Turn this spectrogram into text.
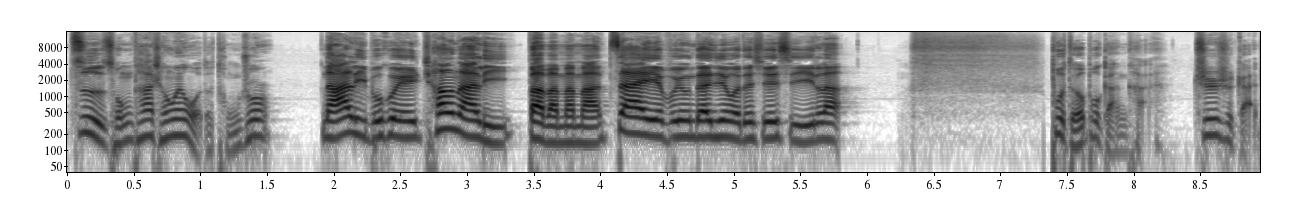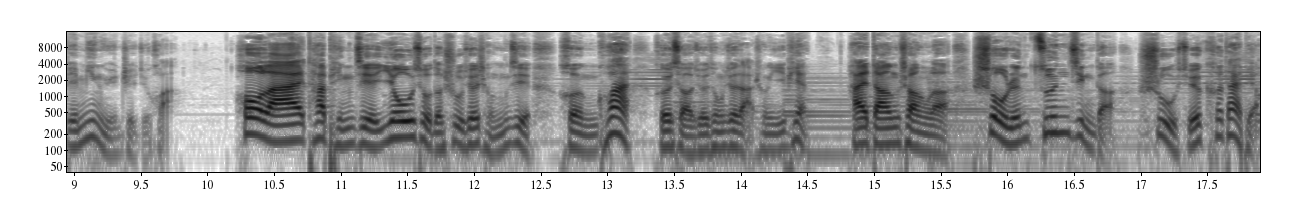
自从他成为我的同桌，哪里不会抄哪里，爸爸妈妈再也不用担心我的学习了。不得不感慨“知识改变命运”这句话。后来，他凭借优秀的数学成绩，很快和小学同学打成一片。还当上了受人尊敬的数学课代表，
